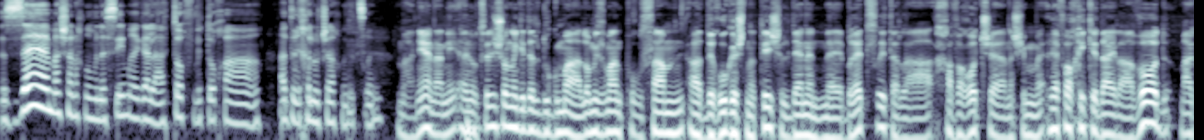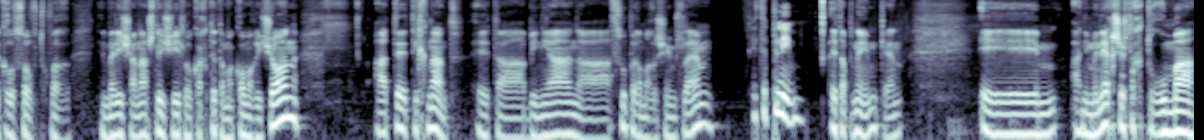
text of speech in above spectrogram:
זה מה שאנחנו מנסים רגע לעטוף בתוך האדריכלות שאנחנו יוצרים. מעניין, אני, אני רוצה לשאול נגיד על דוגמה, לא מזמן פורסם הדירוג השנתי של דן אנד ברדסטריט על החברות שאנשים, איפה הכי כדאי לעבוד, מייקרוסופט כבר, נדמה לי שנה שלישית לוקחת את המקום הראשון. את אה, תכננת את הבניין הסופר מרשים שלהם, את הפנים. את הפנים, כן. אממ, אני מניח שיש לך תרומה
